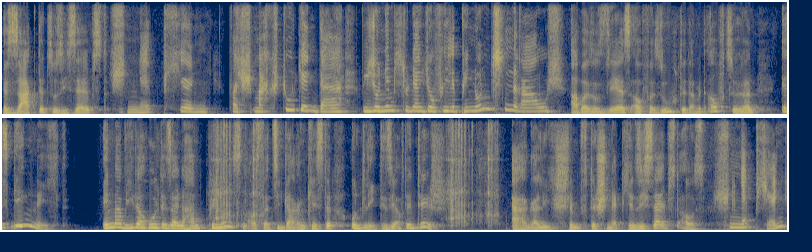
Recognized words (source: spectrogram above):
Es sagte zu sich selbst Schnäppchen, was machst du denn da? Wieso nimmst du denn so viele Penunzen raus? aber so sehr es auch versuchte, damit aufzuhören, es ging nicht. Immer wieder holte seine Hand Penunzen aus der Zigarrenkiste und legte sie auf den Tisch. Ärgerlich schimpfte Schnäppchen sich selbst aus, Schnäppchen,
